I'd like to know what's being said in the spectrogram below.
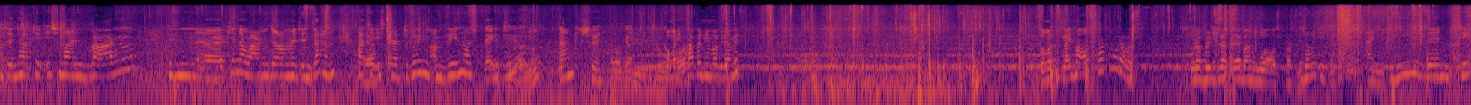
Und dann hatte ich meinen Wagen, diesen äh, Kinderwagen da mit den Sachen, hatte Ja. ich da drüben am Venusbecken. ne? Dankeschön. Guck mal, die Pappe nehmen wir wieder mit. Sollen wir das gleich mal auspacken oder was? Oder willst du das selber in Ruhe auspacken? Leute, das ist ein riesen Ding.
